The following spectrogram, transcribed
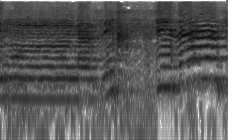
إن في اختلاف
